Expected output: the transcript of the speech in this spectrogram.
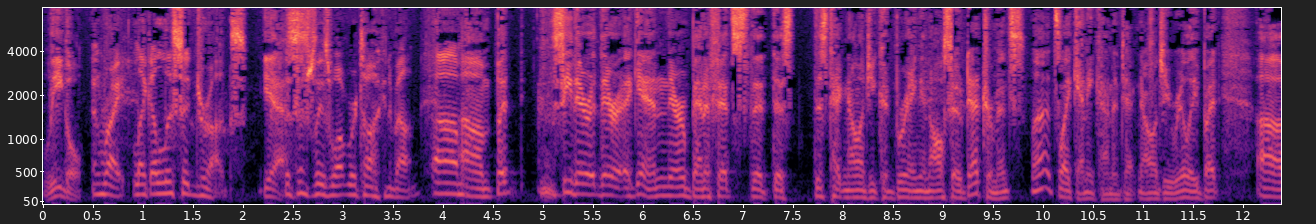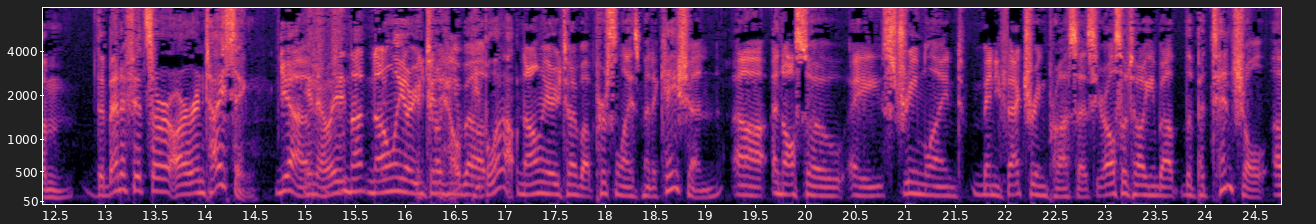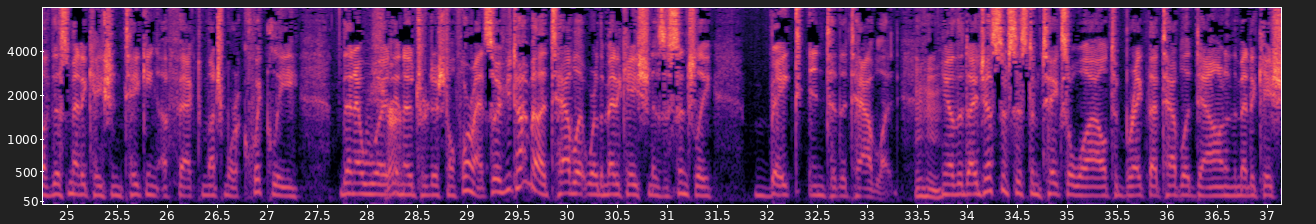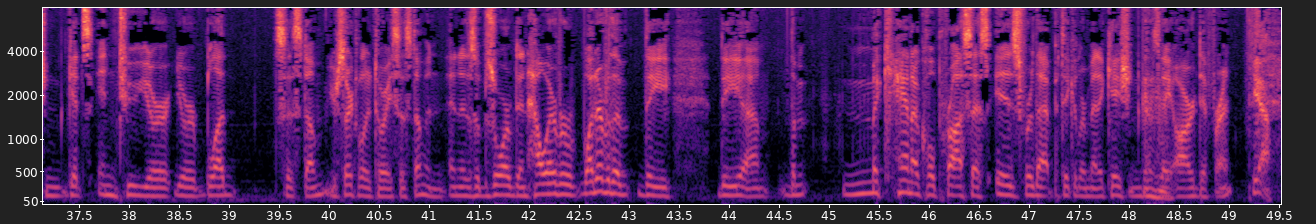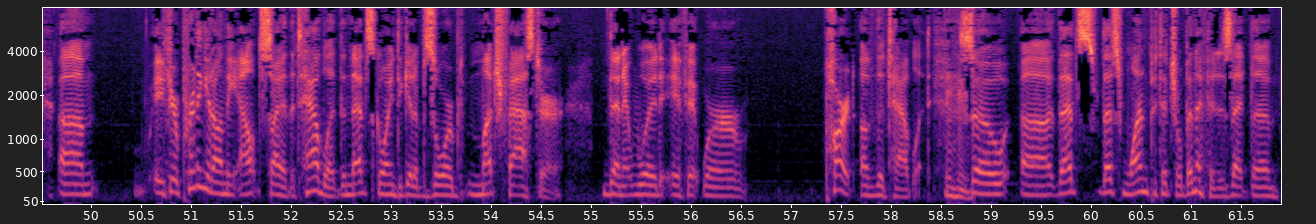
legal. And right, like illicit drugs. Yes. Essentially is what we're talking about. Um, Um, but see, there, there again, there are benefits that this this technology could bring, and also detriments. Well, it's like any kind of technology, really. But um, the benefits are are enticing. Yeah, you know, it, not not only are you talking about not only are you talking about personalized medication uh, and also a streamlined manufacturing process, you're also talking about the potential of this medication taking effect much more quickly than it would Sure. in a traditional format. So if you're talking about a tablet where the medication is essentially baked into the tablet, Mm-hmm. you know the digestive system takes a while to break that tablet down, and the medication gets into your your blood system, your circulatory system, and, and is absorbed in however whatever the the the um, the mechanical process is for that particular medication because they are different. yeah, If you're printing it on the outside of the tablet, then that's going to get absorbed much faster than it would if it were part of the tablet. So uh, that's that's one potential benefit is that the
